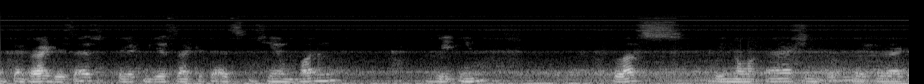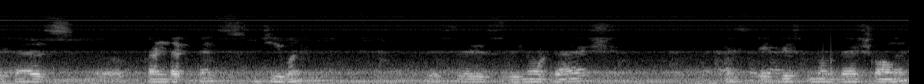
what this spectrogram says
I can write this as okay, let me just write it as gm1 v in plus v naught dash let me write it as uh, conductance g1 this is v naught dash. Let's take this v naught dash common.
